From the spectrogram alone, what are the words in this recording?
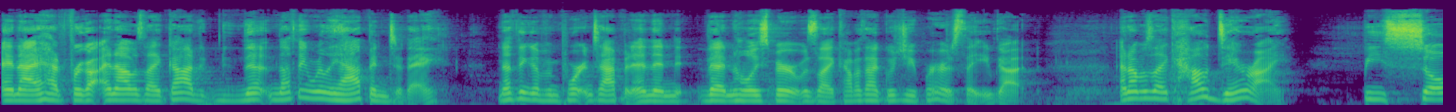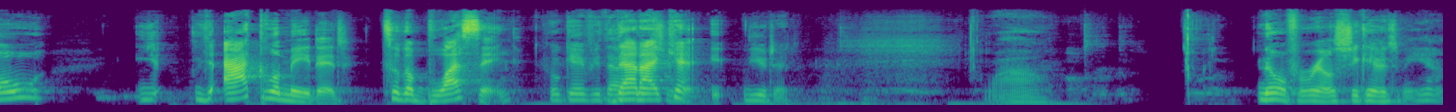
and I had forgotten. And I was like, God, n- nothing really happened today. Nothing of importance happened. And then then Holy Spirit was like, How about that Gucci purse that you got? And I was like, How dare I be so y- acclimated to the blessing Who gave you that? that I can't? You did. Wow. No, for real. She gave it to me. Yeah.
